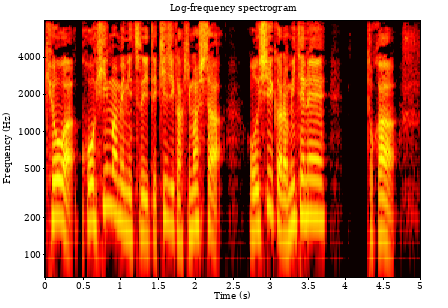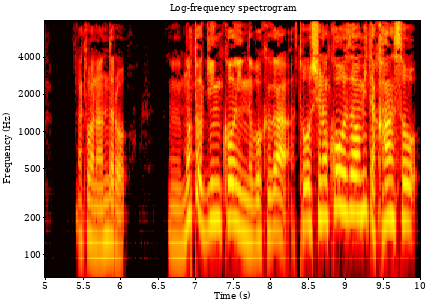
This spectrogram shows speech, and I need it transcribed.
今日はコーヒー豆について記事書きました。美味しいから見てね。とか、あとはなんだろう。うん元銀行員の僕が投資の講座を見た感想、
